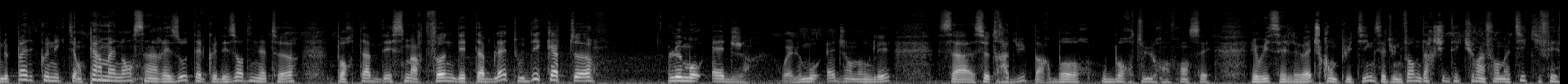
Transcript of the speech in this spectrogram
ne pas être connectées en permanence à un réseau tel que des ordinateurs portables, des smartphones, des tablettes ou des capteurs. Le mot edge le mot edge en anglais, ça se traduit par bord ou bordure en français. Et oui, c'est le edge computing, c'est une forme d'architecture informatique qui fait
